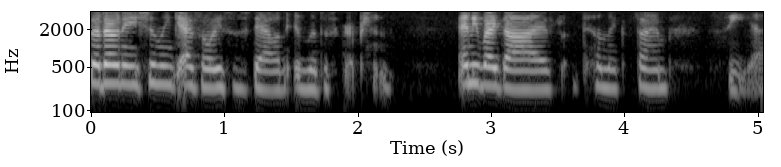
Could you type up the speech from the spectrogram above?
the donation link, as always, is down in the description. Anyway, guys, until next time, see ya.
